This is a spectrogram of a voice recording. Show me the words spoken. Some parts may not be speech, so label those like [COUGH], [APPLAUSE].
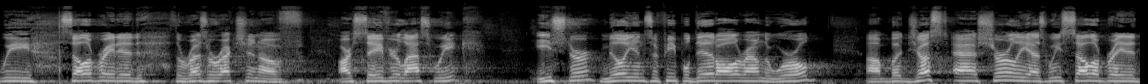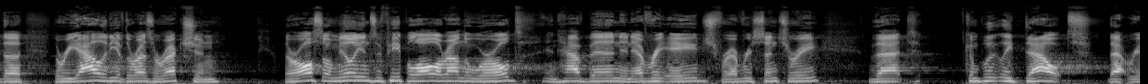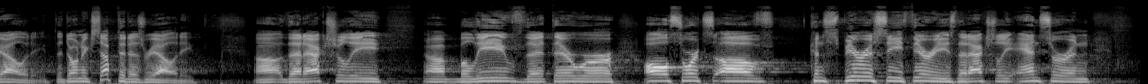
We celebrated the resurrection of our Savior last week, Easter. Millions of people did all around the world. Uh, but just as surely as we celebrated the, the reality of the resurrection, there are also millions of people all around the world, and have been in every age for every century, that completely doubt that reality, that don't accept it as reality, uh, that actually uh, believe that there were all sorts of conspiracy theories that actually answer and,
